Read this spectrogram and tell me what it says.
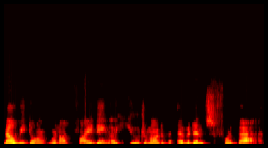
Now we don't we're not finding a huge amount of evidence for that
